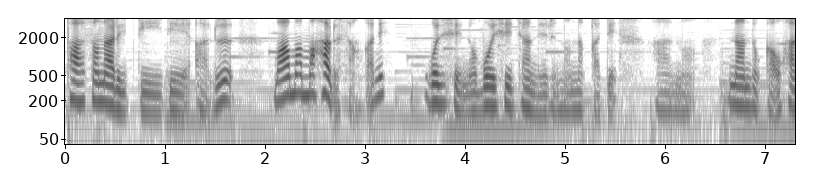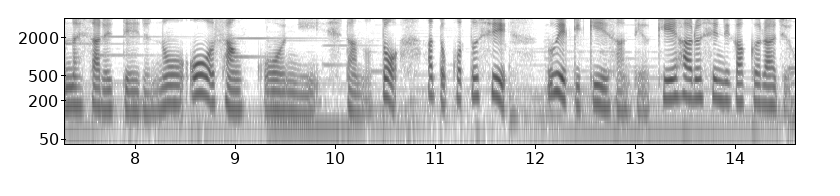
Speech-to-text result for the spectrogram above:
パーソナリティであるワーママハルさんがねご自身の Voicy チャンネルの中であの何度かお話しされているのを参考にしたのとあと今年植木喜恵さんっていう喜恵春心理学ラジオ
